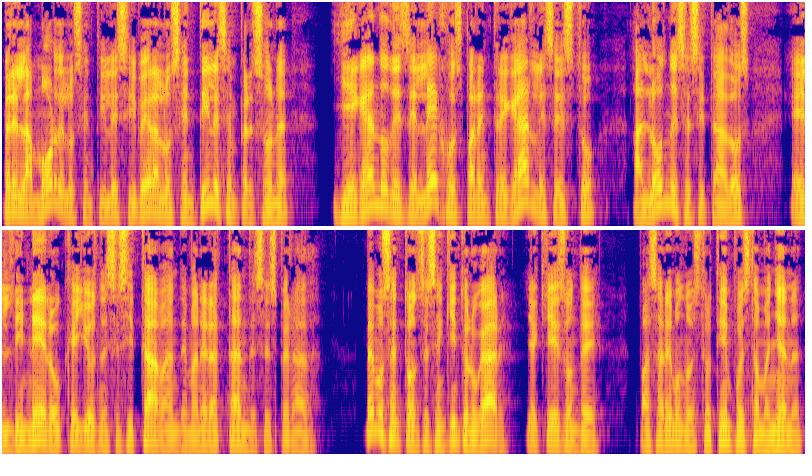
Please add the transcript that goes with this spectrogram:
ver el amor de los gentiles y ver a los gentiles en persona, llegando desde lejos para entregarles esto a los necesitados, el dinero que ellos necesitaban de manera tan desesperada. Vemos entonces en quinto lugar, y aquí es donde pasaremos nuestro tiempo esta mañana,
